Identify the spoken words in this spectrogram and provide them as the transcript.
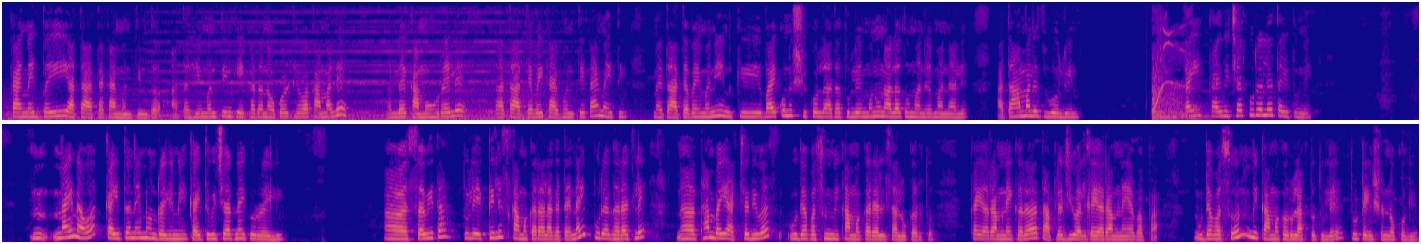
काय माहीत बाई आता आता काय म्हणतील तर. आता हे म्हणतील की एखादा नोकर ठेवा कामाले लय कामं उरायले तर आता आत्याबाई काय म्हणते काय माहिती? नाही तर आत्याबाई म्हणेन की बायकोनच शिकवलं? आता तुले म्हणून आला तू म्हणे म्हणाले. आता आम्हालाच बोलीन. ताई काय विचार करू राहिले ताई तुम्ही? नाही ना व, काही तर नाही म्हणून राहिली मी काही तर विचार नाही करू राहिली. सविता तुला एकटीलेच कामं करायला लागत आहे नाही पुऱ्या घरातले? थांब बाई आजच्या दिवस उद्यापासून मी कामं करायला चालू करतो. काही आराम नाही करत आपल्या जीवाला काही आराम नाही आहे बापा. उद्यापासून मी कामं करू लागतो तुले तू टेन्शन नको घेऊ.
